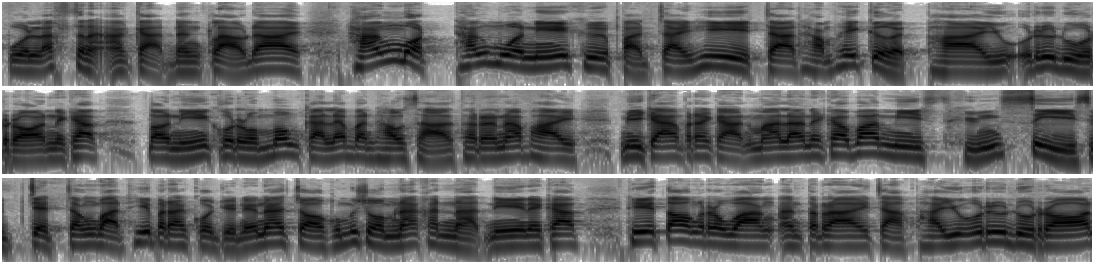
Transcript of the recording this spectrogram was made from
ปรวนลักษณะอากาศดังกล่าวได้ ทั้งหมดทั้งมวลนี้คือปัจจัยที่จะทำให้เกิดพายุฤดูร้อนนะครับตอนนี้กรมป้องกันและบรรเทาสาธารณภัย มีการประกาศมาแล้วนะครับว่ามีถึง 47 จังหวัดที่ปรากฏอยู่ในหน้าจอคุณผู้ชมณขนาดนี้นะครับที่ต้องระวังอันตรายจากพายุฤดูร้อน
